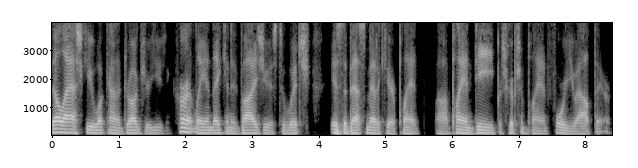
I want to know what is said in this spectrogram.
they'll ask you what kind of drugs you're using currently, and they can advise you as to which is the best Medicare plan uh, Plan D prescription plan for you out there.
